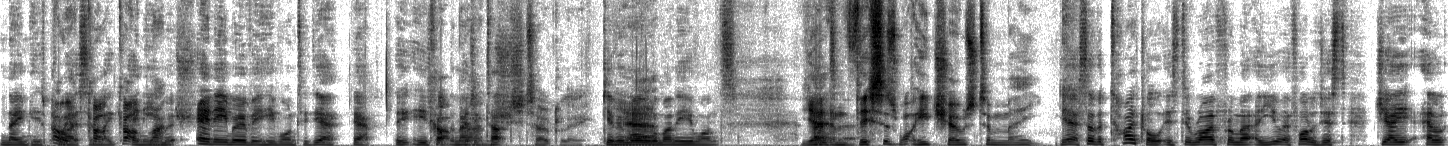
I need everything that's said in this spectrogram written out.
name his Oh, yeah, price and make any mo- any movie he wanted. Yeah, yeah. He, he's got the magic blanche, touch. Totally. Give him Yeah. all the money he wants. Yeah, And, and, uh, this is what he chose to make. Yeah. So the title is derived from a, a ufologist, J. L,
